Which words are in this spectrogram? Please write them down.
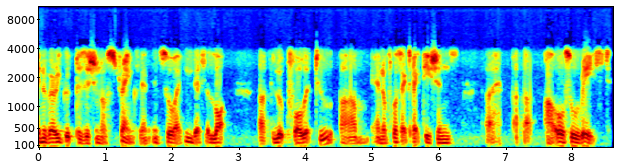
in a very good position of strength, and, and so I think there's a lot uh, to look forward to, um, and of course expectations uh, uh are also raised.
